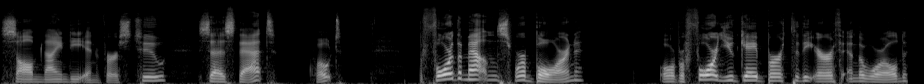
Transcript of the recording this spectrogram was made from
Psalm 90 and verse 2 says that, quote, Before the mountains were born, or before you gave birth to the earth and the world,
